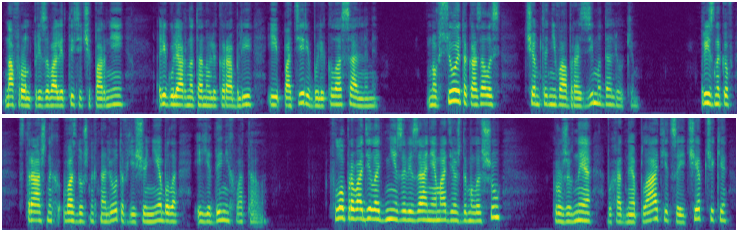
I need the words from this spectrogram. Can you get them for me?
На фронт призывали тысячи парней, регулярно тонули корабли, и потери были колоссальными. Но все это казалось чем-то невообразимо далеким. Признаков страшных воздушных налетов еще не было, и еды не хватало. Фло проводила дни за вязанием одежды малышу, кружевные выходные платьица и чепчики —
